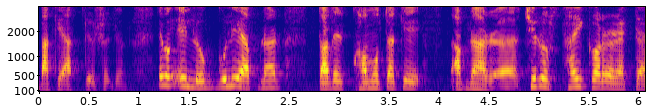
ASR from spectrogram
বাকি আত্মীয় স্বজন। এবং এই লোকগুলি আপনার, তাদের ক্ষমতাকে আপনার চিরস্থায়ী করার একটা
